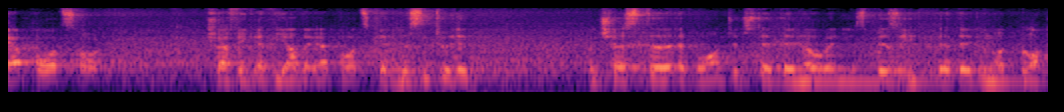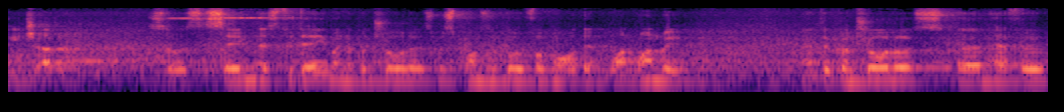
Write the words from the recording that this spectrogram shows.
airports or traffic at the other airports can listen to him, which has the advantage that they know when he's busy, that they do not block each other. So it's the same as today when a controller is responsible for more than one runway. And the controllers um, have a,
